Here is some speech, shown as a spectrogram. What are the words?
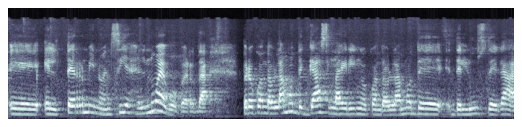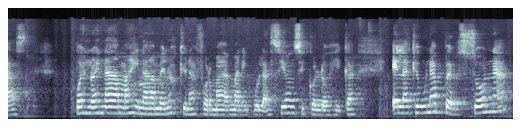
eh, el término en sí es el nuevo, ¿verdad? Pero cuando hablamos de gaslighting o cuando hablamos de, de luz de gas, pues no es nada más y nada menos que una forma de manipulación psicológica en la que una persona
